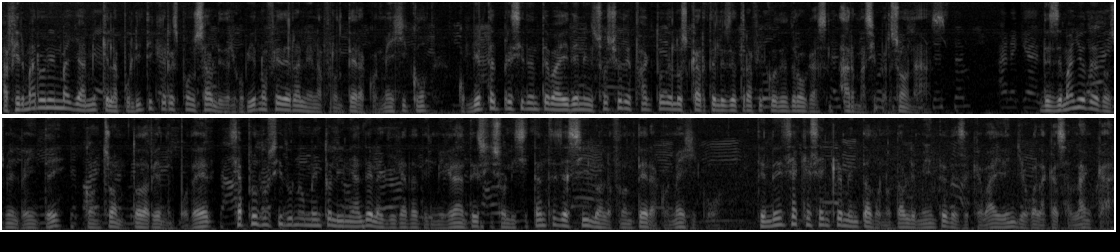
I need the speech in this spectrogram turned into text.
afirmaron en Miami que la política irresponsable del gobierno federal en la frontera con México convierte al presidente Biden en socio de facto de los cárteles de tráfico de drogas, armas y personas. Desde mayo de 2020, con Trump todavía en el poder, se ha producido un aumento lineal de la llegada de inmigrantes y solicitantes de asilo a la frontera con México, tendencia que se ha incrementado notablemente desde que Biden llegó a la Casa Blanca,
